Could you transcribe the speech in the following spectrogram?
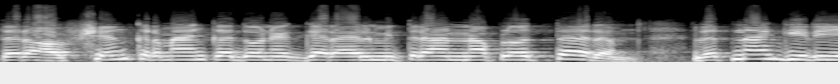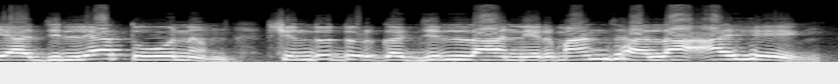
तर ऑप्शन क्रमांक दोन करायला मित्रांना आपलं उत्तर. रत्नागिरी या जिल्ह्यातून सिंधुदुर्ग जिल्हा निर्माण झाला आहे.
